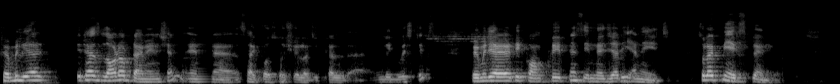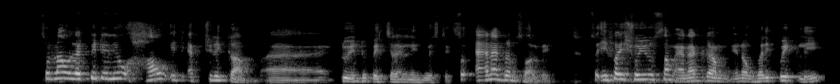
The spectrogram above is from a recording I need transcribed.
familiar. It has a lot of dimension in uh, psychosociological uh, linguistics, familiarity, concreteness, imagery, and age. So let me explain So now let me tell you how it actually come uh, to into picture in linguistics. So anagram solving. So if I show you some anagram, you know, very quickly,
